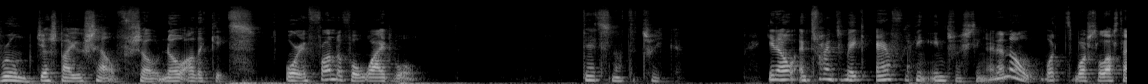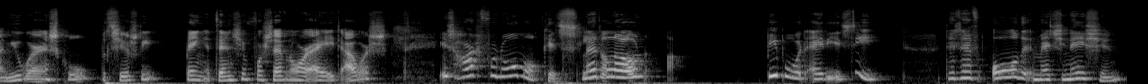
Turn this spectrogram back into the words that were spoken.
room just by yourself, so no other kids or in front of a white wall. That's not the trick. You know, and trying to make everything interesting. I don't know what was the last time you were in school, but seriously, paying attention for seven or eight hours is hard for normal kids, let alone uh, people with ADHD that have all the imagination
